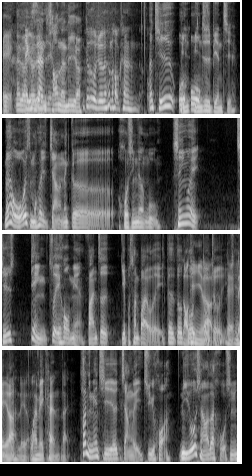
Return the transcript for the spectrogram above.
哎，那个有点超能力了。可是我觉得很好看。那其实我明明日边界没有，我为什么会讲那个火星任务？是因为。其实电影最后面，反正这也不算爆雷，这都老电影了，就雷雷了雷了，我还没看来。它里面其实讲了一句话：你如果想要在火星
